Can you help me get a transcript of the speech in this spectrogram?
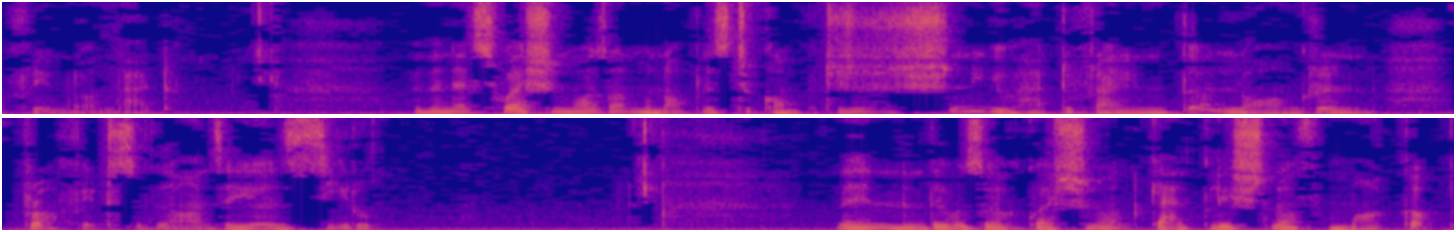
framed on that. And the next question was on monopolistic competition. You had to find the long run profit. So the answer here is zero. Then there was a question on calculation of markup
